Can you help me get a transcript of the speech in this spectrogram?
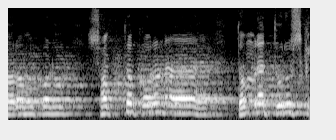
নরম করো শক্ত করো না। তোমরা তুরস্কে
